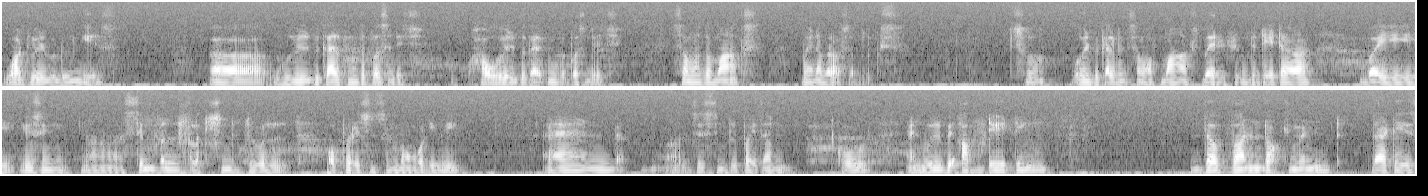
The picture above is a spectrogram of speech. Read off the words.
what we will be doing is uh, we will be calculating the percentage. How we will be calculating the percentage? Sum of the marks by number of subjects. So we will be calculating sum of marks by retrieving the data by using uh, simple collection retrieval operations in MongoDB and uh, is simple Python code and we'll be updating the one document that is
